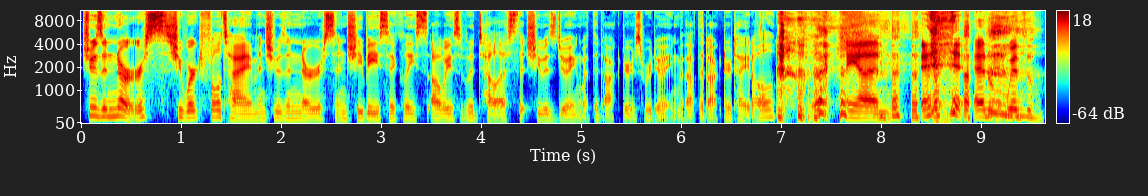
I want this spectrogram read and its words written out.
she was a nurse. She worked full time and she was a nurse. And she basically always would tell us that she was doing what the doctors were doing without the doctor title. and, and with,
